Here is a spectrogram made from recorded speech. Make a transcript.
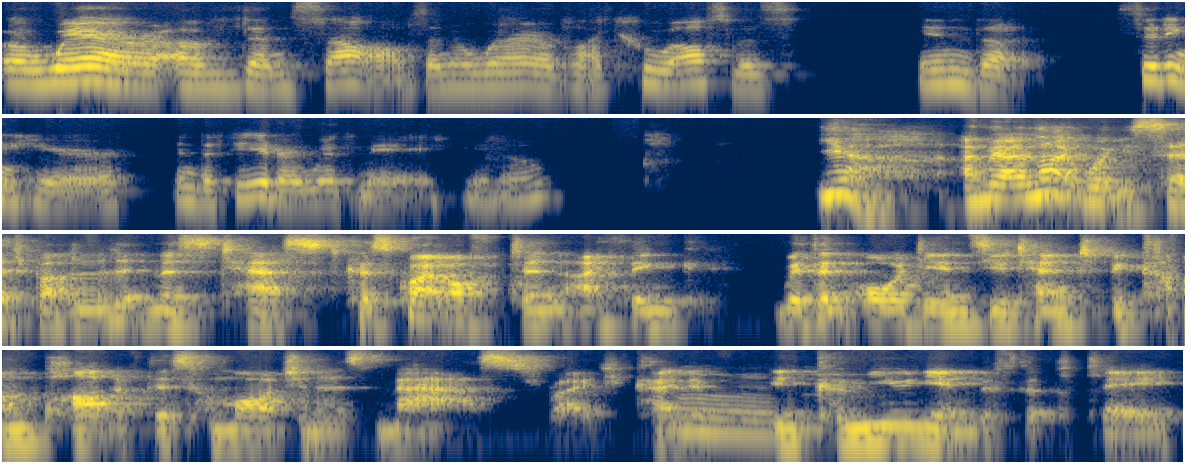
aware of themselves and aware of like who else was in the sitting here in the theater with me, you know? Yeah, I mean, I like what you said about the litmus test, because quite often I think with an audience, you tend to become part of this homogenous mass, right? You're kind of Mm. in communion with the play.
